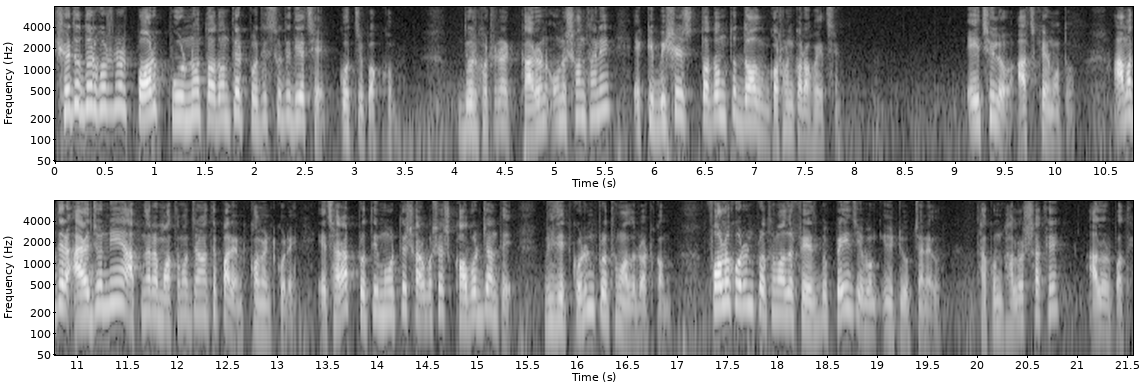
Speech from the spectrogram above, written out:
সেতু দুর্ঘটনার পর পূর্ণ তদন্তের প্রতিশ্রুতি দিয়েছে কর্তৃপক্ষ। দুর্ঘটনার কারণ অনুসন্ধানে একটি বিশেষ তদন্ত দল গঠন করা হয়েছে। এই ছিল আজকের মতো। আমাদের আয়োজন নিয়ে আপনারা মতামত জানাতে পারেন কমেন্ট করে। এছাড়া প্রতি মুহূর্তে সর্বশেষ খবর জানতে ভিজিট করুন প্রথম আলো ডট কম। ফলো করুন প্রথম আলোর ফেসবুক পেজ এবং ইউটিউব চ্যানেল। থাকুন ভালোর সাথে আলোর পথে।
